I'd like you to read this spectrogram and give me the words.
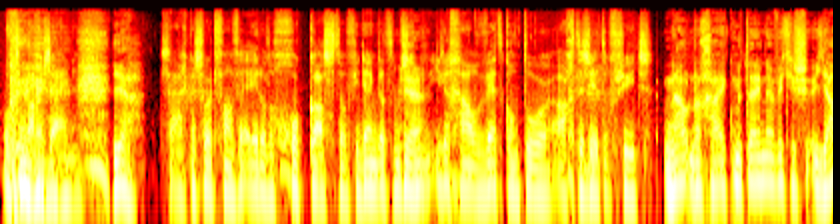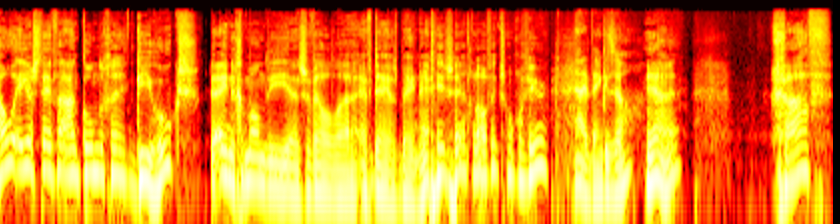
Of die magazijnen. Ja. Het is eigenlijk een soort van veredelde gokkasten. Of je denkt dat er misschien Ja. een illegaal wetkantoor achter zit of zoiets. Nou, dan ga ik meteen eventjes jou eerst even aankondigen. Guy Hoeks, de enige man die eh, zowel eh, FD als BNR is, hè, geloof ik zo ongeveer. Ja, ik denk het wel. Ja, hè? Gaaf.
